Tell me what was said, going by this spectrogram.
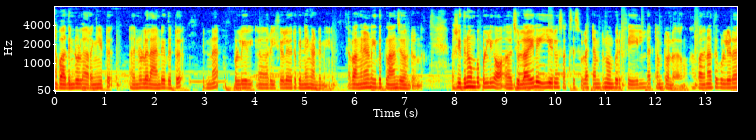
അപ്പോൾ അതിന്റെ ഉള്ളിൽ ഇറങ്ങിയിട്ട് അതിന്റെ ഉള്ളിൽ ലാൻഡ് ചെയ്തിട്ട് പിന്നെ പുള്ളി റീഫ്യൂൽ ചെയ്തിട്ട് പിന്നെയും കണ്ടിന്യൂ ചെയ്യും. അപ്പോൾ അങ്ങനെയാണ് ഇത് പ്ലാൻ ചെയ്തുകൊണ്ടിരുന്നത് പക്ഷേ ഇതിനു മുമ്പ് പുള്ളി ജൂലൈയിൽ ഈ ഒരു സക്സസ്ഫുൾ അറ്റംപ്റ്റിന് മുമ്പ് ഒരു ഫെയിൽഡ് അറ്റംപ്റ്റ് ഉണ്ടായിരുന്നു. അപ്പോൾ അതിനകത്ത് പുള്ളിയുടെ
